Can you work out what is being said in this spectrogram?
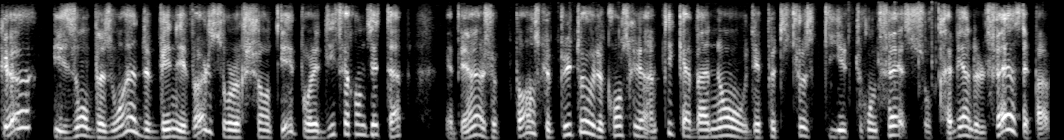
qu'ils ont besoin de bénévoles sur leur chantier pour les différentes étapes. Eh bien, je pense que plutôt que de construire un petit cabanon ou des petites choses qui compte fait sont très bien de le faire, c'est pas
